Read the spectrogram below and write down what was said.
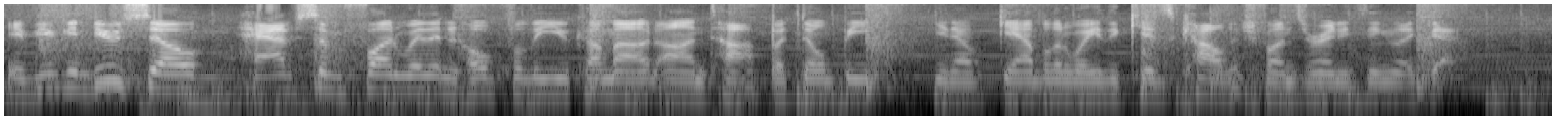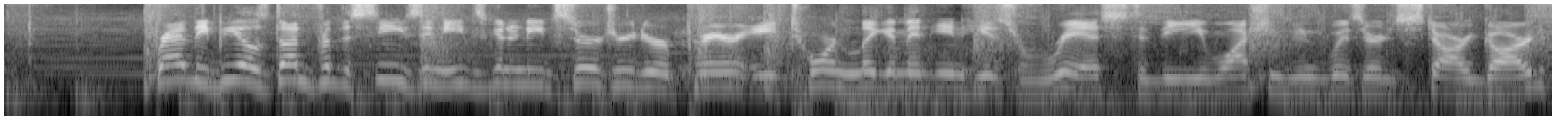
if you can do so, have some fun with it, and hopefully you come out on top. But don't be, you know, gambling away the kids' college funds or anything like that. Bradley Beal's done for the season. He's going to need surgery to repair a torn ligament in his wrist. The Washington Wizards star guard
